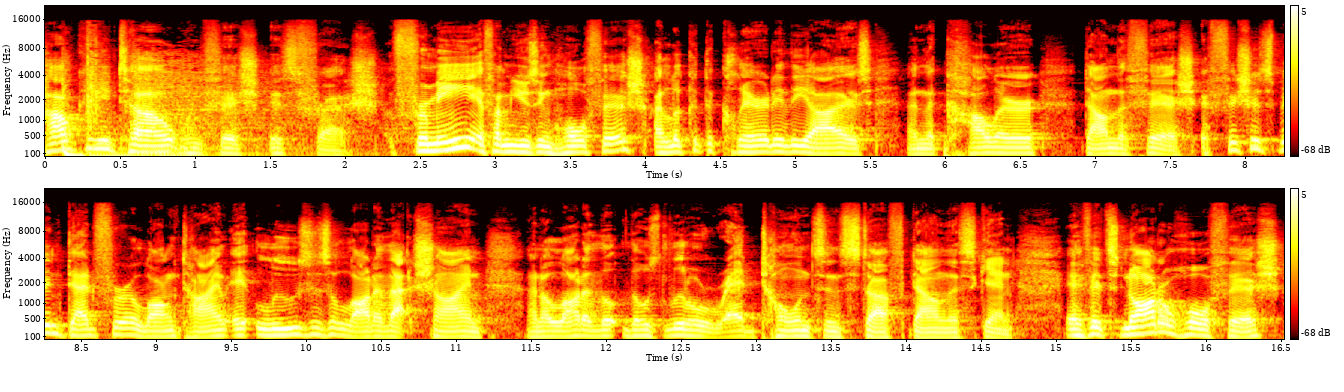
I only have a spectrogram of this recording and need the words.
How can you tell when fish is fresh? For me, if I'm using whole fish, I look at the clarity of the eyes and the color down the fish. If fish has been dead for a long time, it loses a lot of that shine and a lot of th those little red tones and stuff down the skin. If it's not a whole fish,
